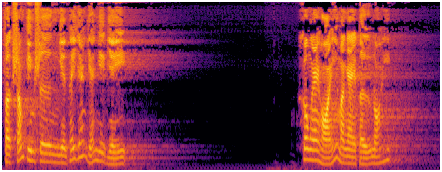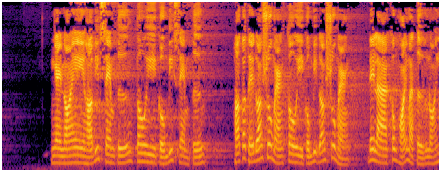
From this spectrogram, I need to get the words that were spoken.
Phật sống Kim Sơn nhìn thấy dáng vẻ như vậy. Không ai hỏi mà Ngài tự nói. Ngài nói họ biết xem tướng, Tôi cũng biết xem tướng. Họ có thể đoán số mạng, Tôi cũng biết đoán số mạng. Đây là không hỏi mà tự nói.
